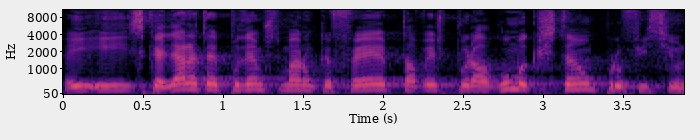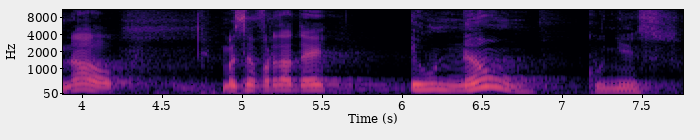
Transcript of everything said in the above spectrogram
e, e se calhar até podemos tomar um café, talvez por alguma questão profissional. Mas a verdade é, eu não conheço.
